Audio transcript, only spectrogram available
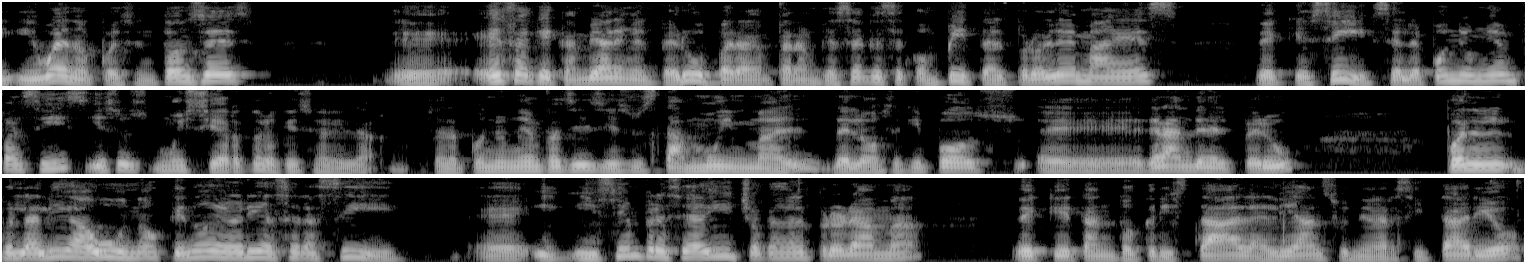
y, bueno, pues entonces, eh, eso hay que cambiar en el Perú para, para aunque sea que se compita. El problema es de que sí, se le pone un énfasis, y eso es muy cierto lo que dice Aguilar, se le pone un énfasis y eso está muy mal de los equipos eh, grandes del Perú, por la Liga 1, que no debería ser así. Eh, y, y siempre se ha dicho acá en el programa de que tanto Cristal, Alianza, Universitario,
